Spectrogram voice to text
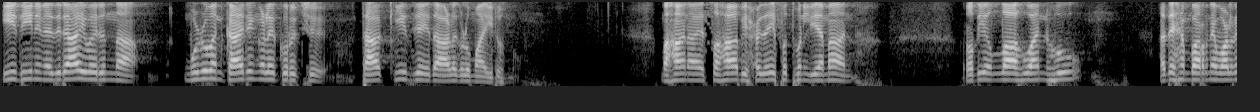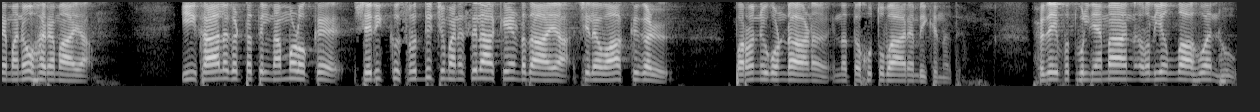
ഈ ദീനിനെതിരായി വരുന്ന മുഴുവൻ കാര്യങ്ങളെക്കുറിച്ച് താക്കീത് ചെയ്ത ആളുകളുമായിരുന്നു. മഹാനായ സഹാബി ഹുദൈഫത്തുൽ യമാൻ യമാൻ അള്ളാഹു അൻഹു അദ്ദേഹം പറഞ്ഞ വളരെ മനോഹരമായ ഈ കാലഘട്ടത്തിൽ നമ്മളൊക്കെ ശരിക്കു ശ്രദ്ധിച്ചു മനസ്സിലാക്കേണ്ടതായ ചില വാക്കുകൾ പറഞ്ഞുകൊണ്ടാണ് ഇന്നത്തെ ഹുത്തുബ ആരംഭിക്കുന്നത്. ഹുദൈഫത്തുൽ യമാൻ റതി അള്ളാഹു അൻഹു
